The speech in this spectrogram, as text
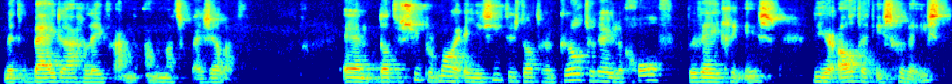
Met bijdrage leveren aan de maatschappij zelf. En dat is super mooi. En je ziet dus dat er een culturele golfbeweging is, die er altijd is geweest.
